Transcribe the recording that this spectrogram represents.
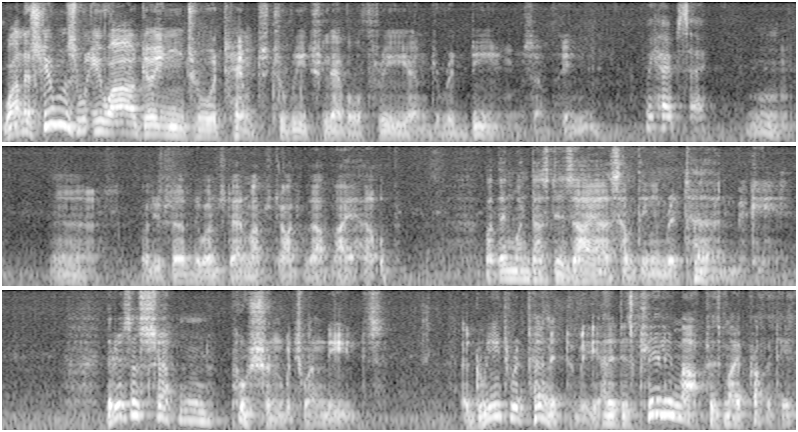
One assumes you are going to attempt to reach level three and redeem something. We hope so. Hmm. Yes. Well, you certainly won't stand much chance without my help. But then one does desire something in return, Vicky. There is a certain potion which one needs. Agree to return it to me, and it is clearly marked as my property.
